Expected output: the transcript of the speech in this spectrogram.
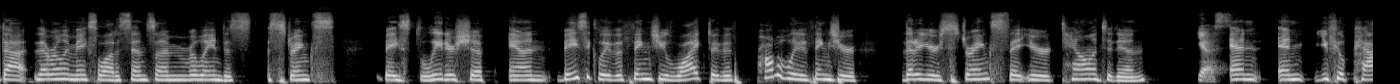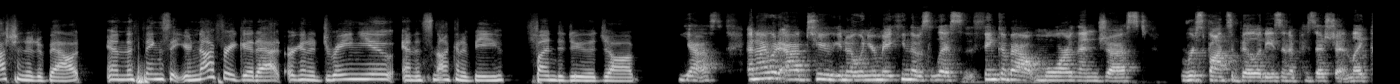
That that really makes a lot of sense. I'm really into strengths based leadership and basically the things you liked are the probably the things you're that are your strengths that you're talented in. Yes. And and you feel passionate about and the things that you're not very good at are going to drain you and it's not going to be fun to do the job. Yes. And i would add too you know when you're making those lists think about more than just responsibilities in a position? Like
